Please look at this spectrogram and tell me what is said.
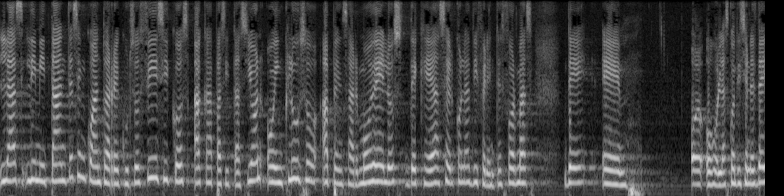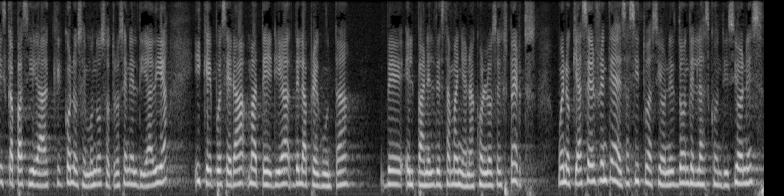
las limitantes en cuanto a recursos físicos, a capacitación o incluso a pensar modelos de qué hacer con las diferentes formas de eh, o, las condiciones de discapacidad que conocemos nosotros en el día a día y que pues era materia de la pregunta del panel de esta mañana con los expertos. Bueno, ¿qué hacer frente a esas situaciones donde las condiciones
